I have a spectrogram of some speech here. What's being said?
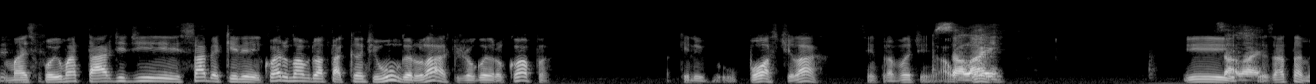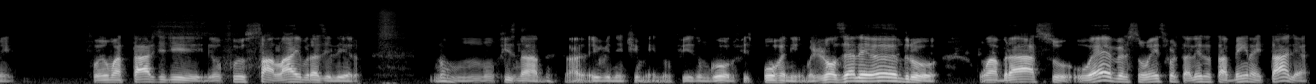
Mas foi uma tarde de. Sabe aquele. Qual era o nome do atacante húngaro lá, que jogou a Eurocopa? Aquele. O poste lá? Centroavante? Salai. Isso, Salai. exatamente. Foi uma tarde de. Eu fui o Salai brasileiro. Não, não fiz nada, evidentemente. Não fiz um gol, não fiz porra nenhuma. José Leandro, um abraço. O Everson, ex-Fortaleza, tá bem na Itália?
